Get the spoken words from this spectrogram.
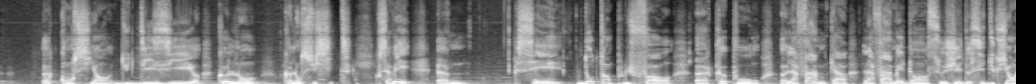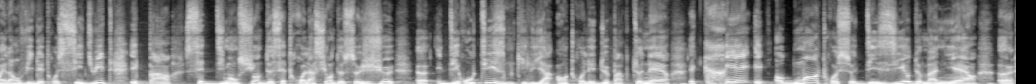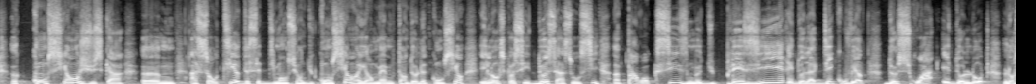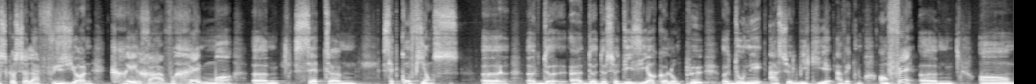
euh, conscient du désir que l'on que l'on suscite. Vous savez, euh, c'est d'autant plus fort euh, que pour euh, la femme, car la femme est dans ce jeu de séduction, elle a envie d'être séduite, et par cette dimension de cette relation, de ce jeu euh, d'érotisme qu'il y a entre les deux partenaires, crée et augmente ce désir de manière euh, consciente jusqu'à euh, à sortir de cette dimension du conscient et en même temps de l'inconscient. Et lorsque ces deux s'associent, un paroxysme du plaisir et de la découverte de soi et de l'autre, lorsque cela fusionne, créera vraiment euh, cette, euh, cette confiance. Euh, de, de, de, ce désir que l'on peut donner à celui qui est avec nous. Enfin, en,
